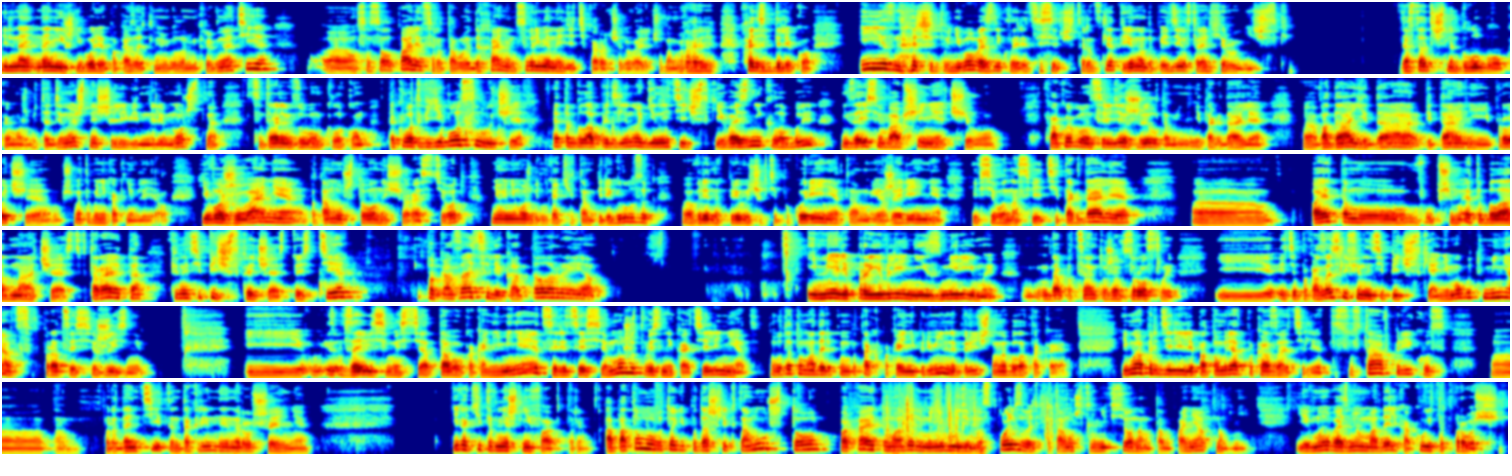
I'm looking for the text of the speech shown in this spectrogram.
или на, на нижней более показательной была микрогнатия, а, он сосал палец, ротовое дыхание, современные дети, короче говоря, что там говорили, ходить далеко. И, значит, у него возникла рецессия в 14 лет, ее надо, по идее, устранить хирургически. Достаточно глубокая, может быть, одиночная щелевидная или множественная с центральным зубовым клыком. Так вот, в его случае это было определено генетически и возникло бы независимо вообще ни от чего в какой бы он среде жил там, и так далее. Э, вода, еда, питание и прочее. В общем, это бы никак не влияло. Его оживание, потому что он еще растет, у него не может быть никаких там перегрузок, э, вредных привычек типа курения там, и ожирения и всего на свете и так далее. Э, поэтому, в общем, это была одна часть. Вторая – это фенотипическая часть, то есть те показатели, которые имели проявления измеримые. Да, пациент уже взрослый. И эти показатели фенотипические, они могут меняться в процессе жизни. И в зависимости от того, как они меняются, рецессия может возникать или нет. Вот эту модель мы так пока и не применили, но первично она была такая. И мы определили потом ряд показателей. Это сустав, прикус, э, там, пародонтит, эндокринные нарушения и какие-то внешние факторы. А потом мы в итоге подошли к тому, что пока эту модель мы не будем использовать, потому что не все нам там понятно в ней. И мы возьмем модель какую-то проще.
